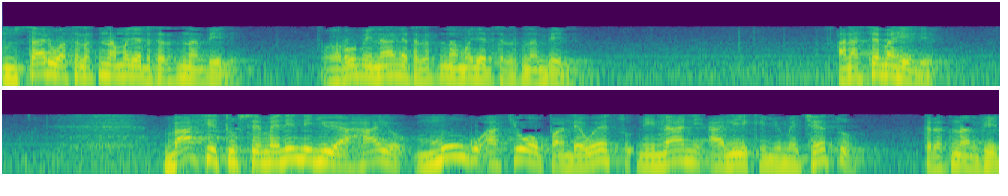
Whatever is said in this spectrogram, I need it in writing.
mstari wa 31 hadi 32 warumi 8 31 hadi 32 anasema hivi basi tuseme nini juu ya hayo? Mungu akiwa upande wetu ni nani aliye kinyume chetu? 32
